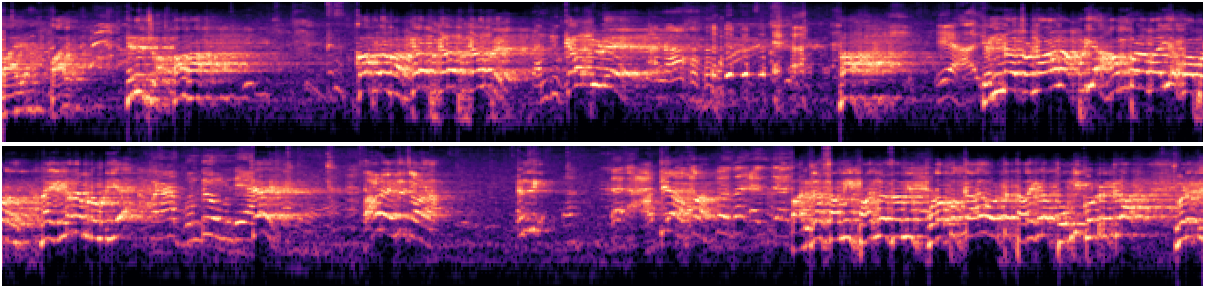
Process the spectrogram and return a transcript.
வாயா வாய் எந்திரிச்சு வா வா வா கோபடமா கிளப்பு கிளப்பு கிளப்பு கிளப்பி விடு என்ன சொன்னாலும் அப்படியே ஆம்பளை மாதிரியே கோபப்படுறது. நான் என்னதான் பண்ண முடியும்? சரி வாடா எந்திரிச்சு வாடா. எந்திரி. அப்படியே அப்பா. பாருங்க சாமி பாருங்க சாமி புடப்புக்காக ஒருத்தர் தலைகளை தொங்கி கொண்டிருக்கிறார். இவனுக்கு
